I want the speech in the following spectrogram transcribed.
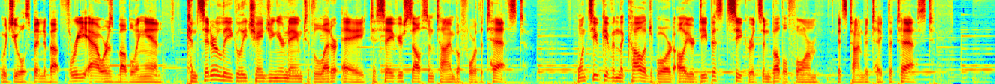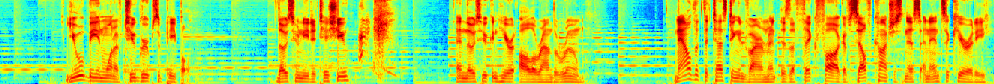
which you will spend about three hours bubbling in. Consider legally changing your name to the letter A to save yourself some time before the test. Once you've given the College Board all your deepest secrets in bubble form, it's time to take the test. You will be in one of two groups of people. Those who need a tissue, and those who can hear it all around the room. Now that the testing environment is a thick fog of self-consciousness and insecurity,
